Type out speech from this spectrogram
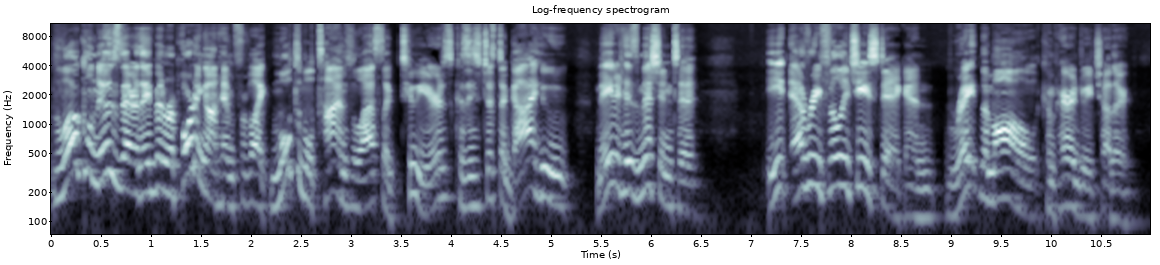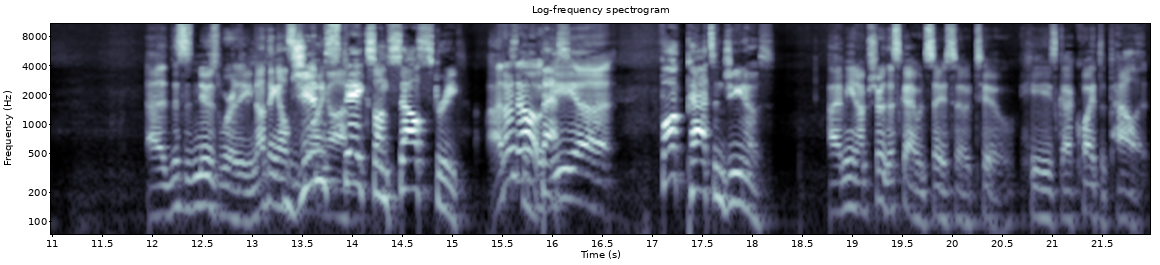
the local news there, they've been reporting on him for like multiple times for the last like two years because he's just a guy who made it his mission to eat every Philly cheesesteak and rate them all compared to each other. Uh, this is newsworthy. Nothing else is Jim going on. Steaks on South Street. I don't know. best. He, uh, Fuck Pats and Geno's. I mean, I'm sure this guy would say so too. He's got quite the palate.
